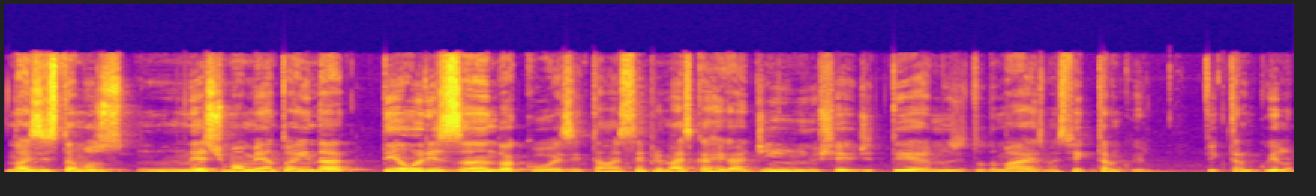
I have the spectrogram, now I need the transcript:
nós estamos neste momento ainda teorizando a coisa. Então é sempre mais carregadinho, cheio de termos e tudo mais, mas fique tranquilo. Fique tranquila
